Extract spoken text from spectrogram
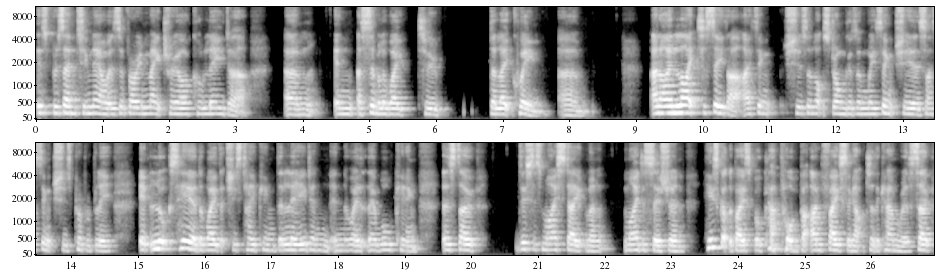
is presenting now as a very matriarchal leader um, in a similar way to the late Queen. Um, and I like to see that. I think she's a lot stronger than we think she is. I think she's probably, it looks here the way that she's taking the lead in, in the way that they're walking, as though this is my statement, my decision. He's got the baseball cap on, but I'm facing up to the cameras. So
